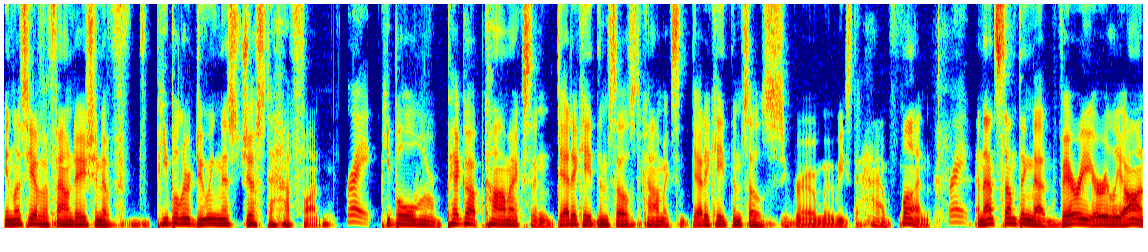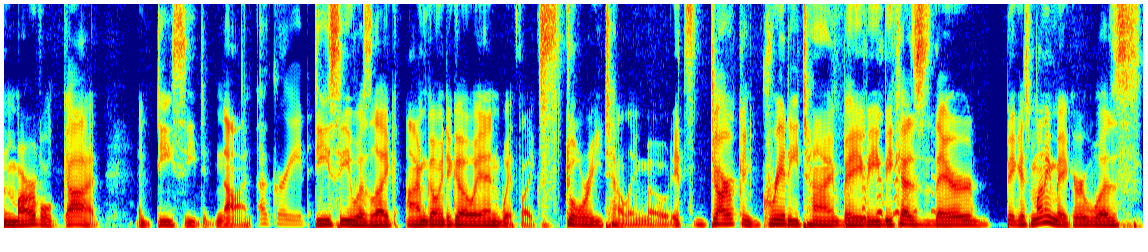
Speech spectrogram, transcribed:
unless you have a foundation of people are doing this just to have fun right. people pick up comics and dedicate themselves to comics and dedicate themselves to superhero movies to have fun. Right. And that's something that very early on Marvel got and DC did not. Agreed. DC was like, I'm going to go in with like storytelling mode. It's dark and gritty time, baby, because their biggest moneymaker was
